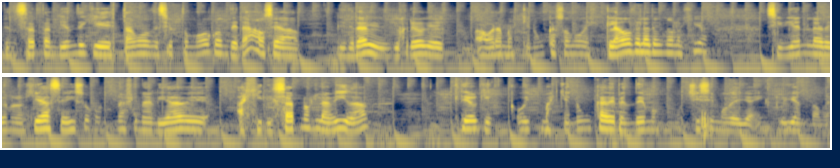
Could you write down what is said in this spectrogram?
pensar también de que estamos de cierto modo condenados. O sea, literal, yo creo que ahora más que nunca somos esclavos de la tecnología. Si bien la tecnología se hizo con una finalidad de agilizarnos la vida, creo que hoy más que nunca dependemos muchísimo de ella, incluyéndome.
